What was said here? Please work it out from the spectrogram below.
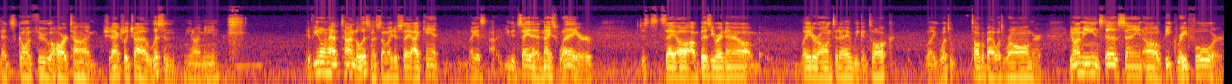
that's going through a hard time. should actually try to listen, you know what I mean? If you don't have time to listen to somebody, just say I can't like it's uh, you could say it in a nice way or just say, "Oh, I'm busy right now. Um, later on today, we can talk." Like, what's talk about what's wrong, or you know what I mean? Instead of saying, "Oh, be grateful," or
